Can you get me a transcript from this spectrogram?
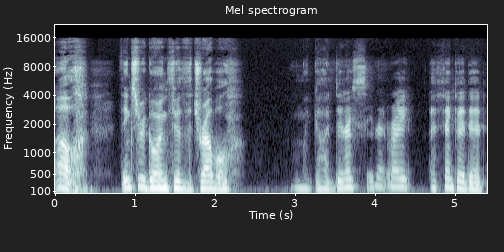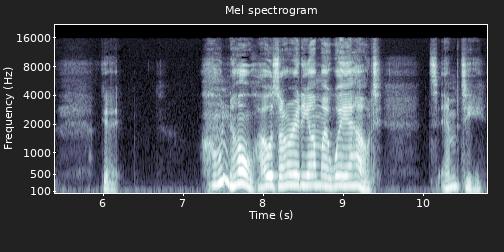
Oh, thanks for going through the trouble. Oh my god, did I say that right? I think I did. Okay. Oh no, I was already on my way out. It's empty.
